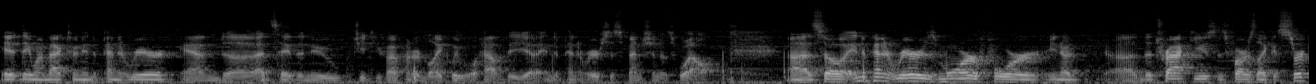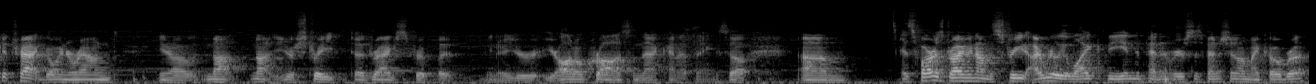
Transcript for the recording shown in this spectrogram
it, they went back to an independent rear and uh, I'd say the new GT500 likely will have the uh, independent rear suspension as well. Uh, so independent rear is more for, you know, uh, the track use as far as like a circuit track going around, you know, not, not your straight uh, drag strip, but, you know, your, your autocross and that kind of thing. So, um, as far as driving on the street, I really like the independent rear suspension on my Cobra.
